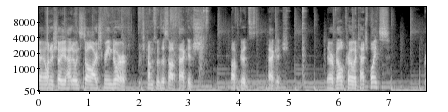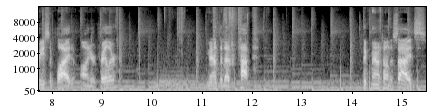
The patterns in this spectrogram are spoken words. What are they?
Okay, I want to show you how to install our screen door, which comes with a soft package, soft goods package. There are Velcro attach points pre-supplied on your trailer. Mounted at the top. Quick mount on the sides.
